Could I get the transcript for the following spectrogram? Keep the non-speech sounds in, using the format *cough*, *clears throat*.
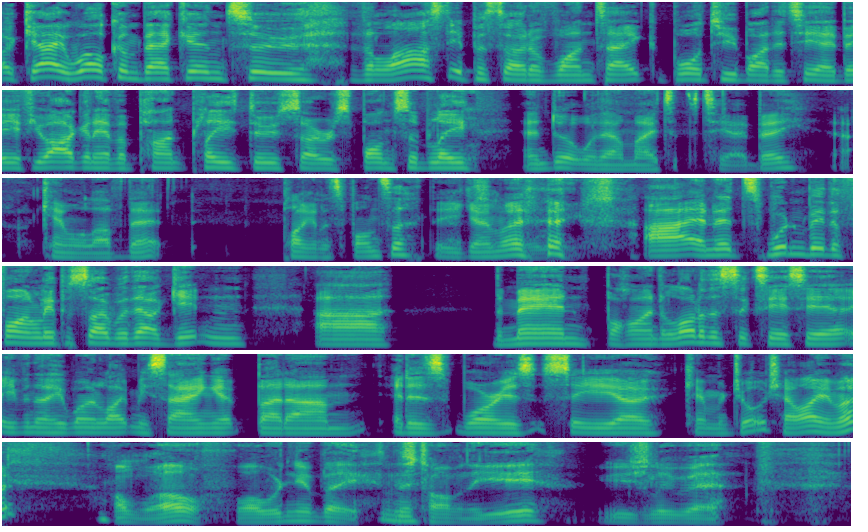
Okay, welcome back into the last episode of One Take, brought to you by the TAB. If you are going to have a punt, please do so responsibly and do it with our mates at the TAB. Uh, Cam will love that. Plug in a sponsor. There you go, mate. *laughs* uh, and it wouldn't be the final episode without getting uh, the man behind a lot of the success here, even though he won't like me saying it. But um, it is Warriors CEO Cameron George. How are you, mate? I'm well. Why wouldn't you be this time of the year? Usually we're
